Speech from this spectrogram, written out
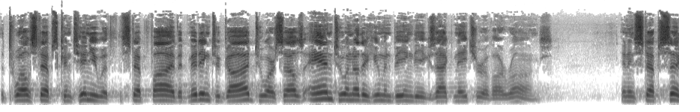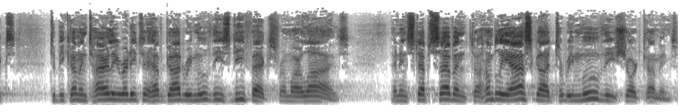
The 12 steps continue with step 5 admitting to God, to ourselves, and to another human being the exact nature of our wrongs. And in step 6, to become entirely ready to have God remove these defects from our lives and in step seven, to humbly ask God to remove these shortcomings,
